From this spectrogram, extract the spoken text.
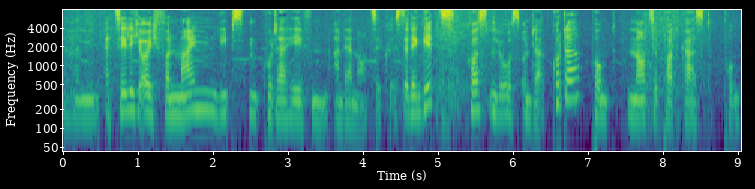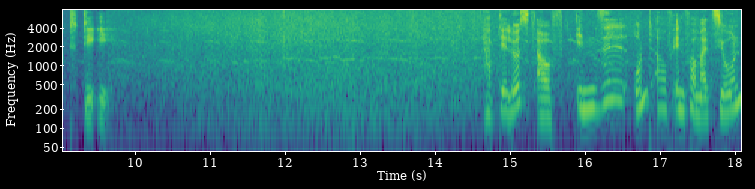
Darin erzähle ich euch von meinen liebsten Kutterhäfen an der Nordseeküste. Den gibt's kostenlos unter kutter.nordseepodcast.de. Habt ihr Lust auf Insel und auf Information?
